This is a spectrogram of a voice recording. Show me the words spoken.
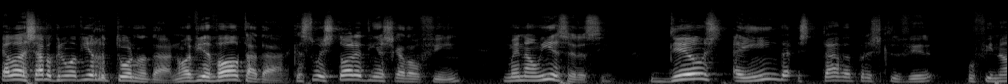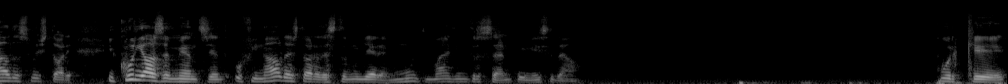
ela achava que não havia retorno a dar, não havia volta a dar, que a sua história tinha chegado ao fim, mas não ia ser assim. Deus ainda estava para escrever o final da sua história. E curiosamente, gente, o final da história desta mulher é muito mais interessante que o início dela. Porque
